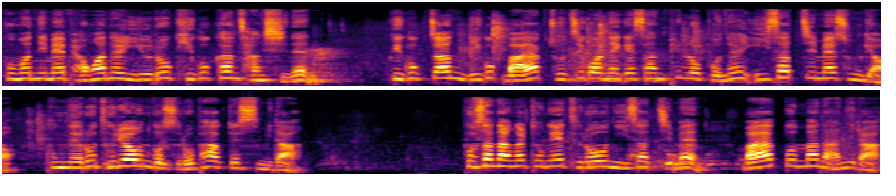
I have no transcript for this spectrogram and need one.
부모님의 병환을 이유로 귀국한 장 씨는 귀국 전 미국 마약 조직원에게 산 필로폰을 이삿짐에 숨겨 국내로 들여온 것으로 파악됐습니다. 부산항을 통해 들어온 이삿짐엔 마약뿐만 아니라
